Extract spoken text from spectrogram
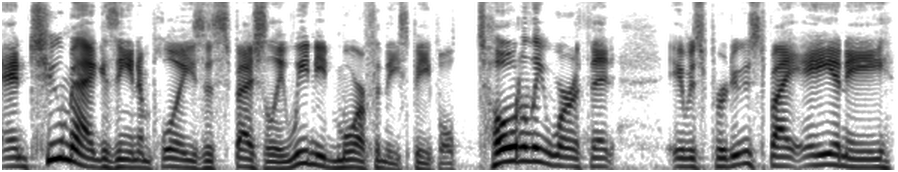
and two magazine employees especially we need more for these people. Totally worth it. It was produced by a&e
